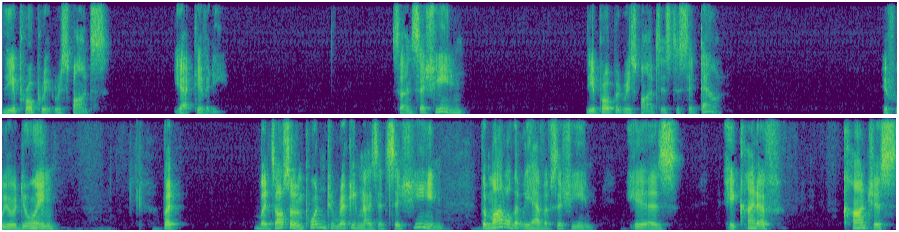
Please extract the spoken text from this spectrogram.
the appropriate response, activity. So in Sesshin, the appropriate response is to sit down. If we were doing, but but it's also important to recognize that Sesshin, the model that we have of Sesshin, is a kind of conscious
